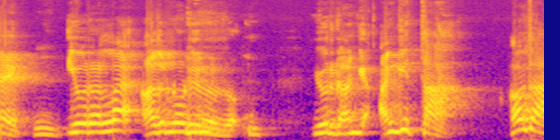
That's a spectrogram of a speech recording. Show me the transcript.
time ಇವರೆಲ್ಲ ಅದು ನೋಡಿರೋರು. ಇವ್ರಿಗೆ ಹಂಗೆ ಹಂಗಿತ್ತಾ? ಹೌದಾ?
